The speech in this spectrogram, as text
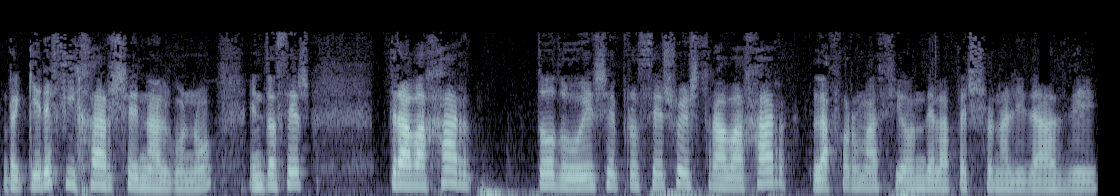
requiere fijarse en algo, ¿no? Entonces, trabajar todo ese proceso es trabajar la formación de la personalidad de,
